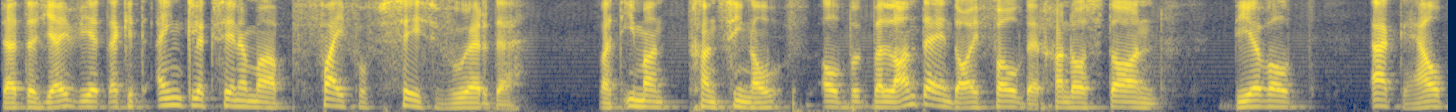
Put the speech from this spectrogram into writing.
Dat as jy weet ek het eintlik sê nou maar 5 of 6 woorde wat iemand gaan sien al al be- beland hy in daai folder gaan daar staan Dewald ek help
